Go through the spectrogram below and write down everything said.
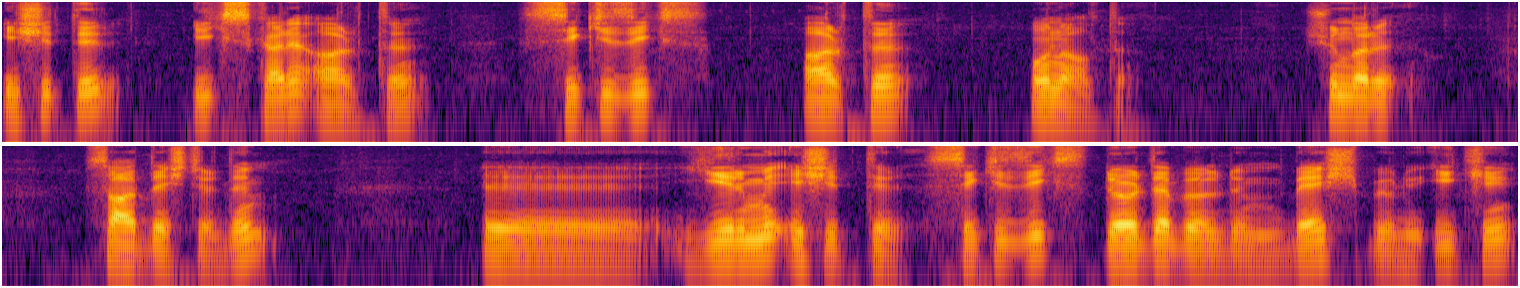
eşittir x kare artı 8x artı 16. Şunları sadeleştirdim. Ee, 20 eşittir 8x 4'e böldüm 5 bölü 2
